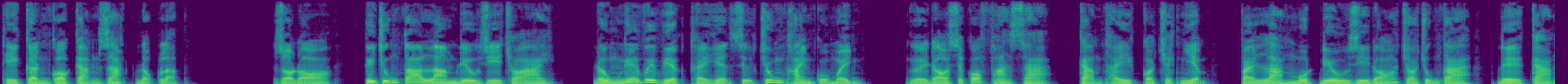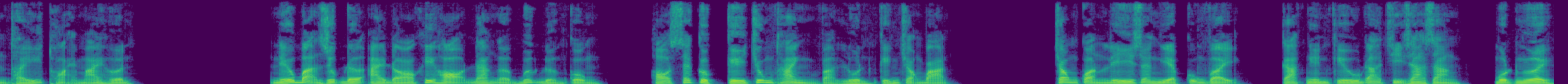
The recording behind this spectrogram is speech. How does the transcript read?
thì cần có cảm giác độc lập. Do đó, khi chúng ta làm điều gì cho ai, đồng nghĩa với việc thể hiện sự trung thành của mình, người đó sẽ có phản xạ, cảm thấy có trách nhiệm phải làm một điều gì đó cho chúng ta để cảm thấy thoải mái hơn. Nếu bạn giúp đỡ ai đó khi họ đang ở bước đường cùng, họ sẽ cực kỳ trung thành và luôn kính trọng bạn. Trong quản lý doanh nghiệp cũng vậy, các nghiên cứu đã chỉ ra rằng một người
